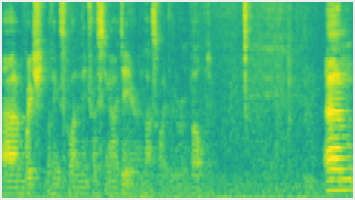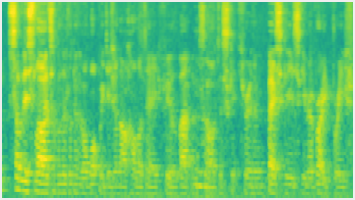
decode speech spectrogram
um, which I think is quite an interesting idea, and that's why we were involved. Um, some of these slides have a little bit about what we did on our holiday feel about them, mm -hmm. so mm-hmm. I'll just skip through them. Basically, just give a very brief.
